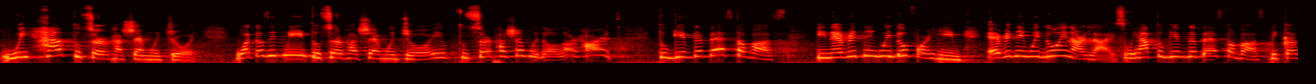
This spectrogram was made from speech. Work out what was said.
we have to serve Hashem with joy. What does it mean to serve Hashem with joy? To serve Hashem with all our heart, to give the best of us in everything we do for Him, everything we do in our lives. We have to give the best of us because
